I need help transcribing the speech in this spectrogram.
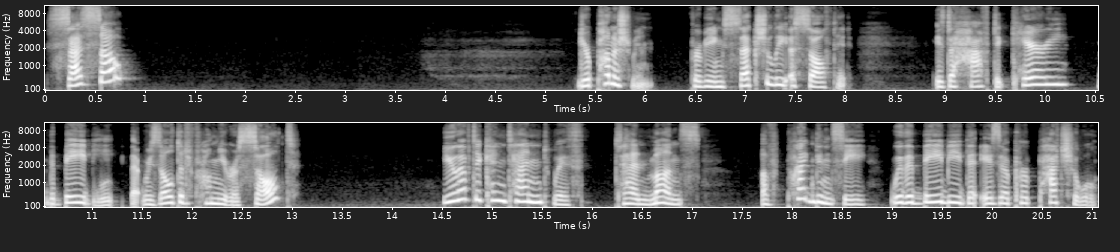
says so? Your punishment for being sexually assaulted is to have to carry the baby that resulted from your assault? You have to contend with 10 months of pregnancy with a baby that is a perpetual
